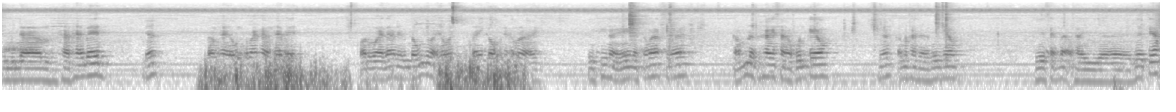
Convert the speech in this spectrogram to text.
Thì mình làm hàn hai bên nhé làm hai ống các bác hàn hai bên còn ngoài ra thì giống như vậy thôi. Đây câu hãm này. Thì khi này là các bác sẽ cắm được hai xào cuốn keo nhé cắm được hai xào cuốn keo. Thì sẽ tạo thành ờ, dây kép.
